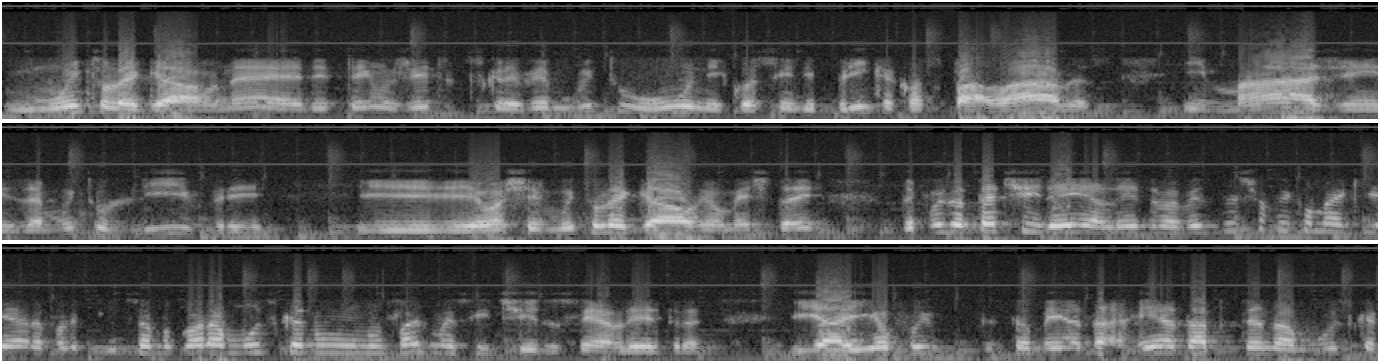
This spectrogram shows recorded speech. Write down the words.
Muito legal, né? Ele tem um jeito de escrever muito único, assim, ele brinca com as palavras, imagens, é muito livre e eu achei muito legal, realmente. Daí, depois até tirei a letra uma vez, deixa eu ver como é que era. Falei, putz, agora a música não, não faz mais sentido sem a letra. E aí eu fui também ada- readaptando a música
